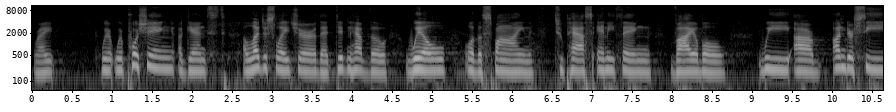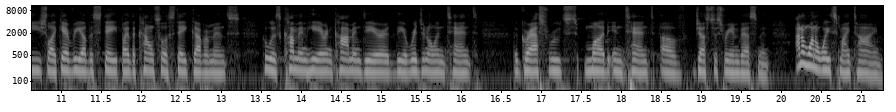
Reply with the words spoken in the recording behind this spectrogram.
right? We're, we're pushing against a legislature that didn't have the will or the spine to pass anything viable. We are under siege, like every other state, by the Council of State Governments, who has come in here and commandeered the original intent, the grassroots mud intent of justice reinvestment. I don't want to waste my time.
